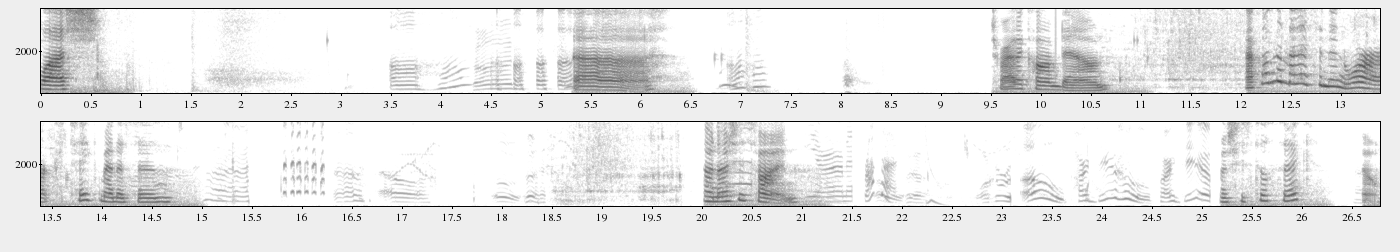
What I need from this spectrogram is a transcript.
Flush. Uh-huh. Uh. Try to calm down. How come the medicine didn't work? Take medicine. Oh, no, she's fine. Oh, Pardue, Pardue. Is she still sick? No.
